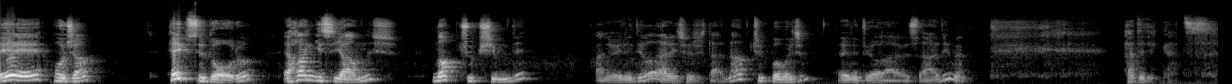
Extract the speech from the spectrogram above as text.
E hocam? Hepsi doğru. E hangisi yanlış? Ne yapçuk şimdi? Hani öyle diyorlar ya çocuklar. Ne yapçuk babacım? Öyle diyorlar mesela değil mi? Hadi dikkat.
